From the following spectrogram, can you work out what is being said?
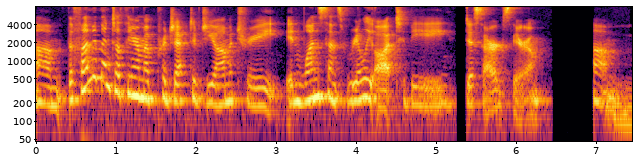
Um, the fundamental theorem of projective geometry, in one sense, really ought to be Desargues' theorem. Um, mm-hmm.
